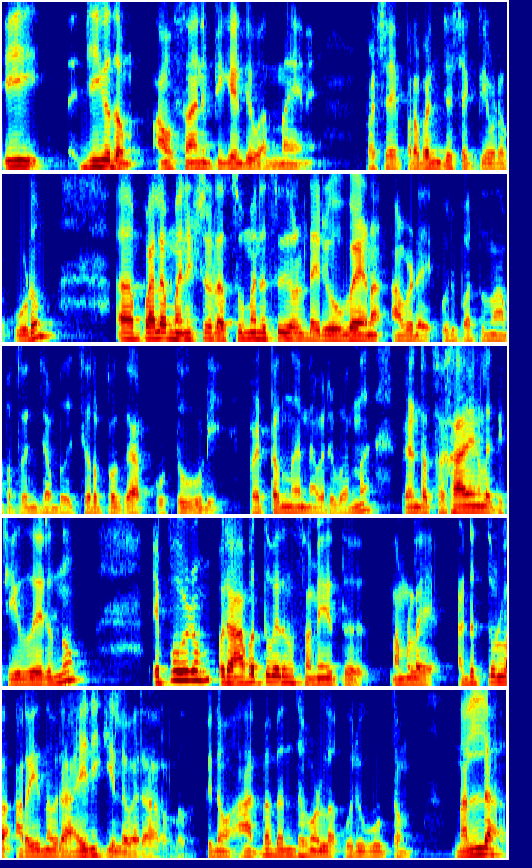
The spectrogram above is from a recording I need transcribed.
ഈ ജീവിതം അവസാനിപ്പിക്കേണ്ടി വന്നേനെ. പക്ഷേ പ്രപഞ്ചശക്തി അവിടെ കൂടും. പല മനുഷ്യരുടെ സുമനസ്സുകളുടെ രൂപേണ അവിടെ ഒരു പത്ത് നാൽപ്പത്തഞ്ചമ്പത് ചെറുപ്പക്കാർ ഒത്തുകൂടി പെട്ടെന്ന് തന്നെ അവർ വന്ന് വേണ്ട സഹായങ്ങളൊക്കെ ചെയ്തു തരുന്നു. എപ്പോഴും ഒരു ആപത്ത് വരുന്ന സമയത്ത് നമ്മളെ അടുത്തുള്ള അറിയുന്നവരായിരിക്കില്ല വരാറുള്ളത്. പിന്നെ ആത്മബന്ധമുള്ള ഒരു കൂട്ടം നല്ല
